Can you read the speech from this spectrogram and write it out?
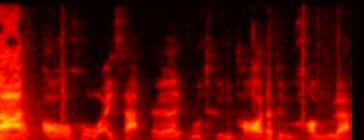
กลางโอ้โห ไอสัตว์ เอ้ย กูถึงท่อจะถึงคอมอยู่แล้ว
